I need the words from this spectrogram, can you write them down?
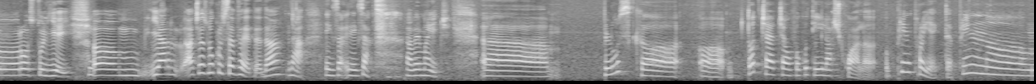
Uh, rostul ei. Și... Uh, iar acest lucru se vede, da? Da, exact, exact. avem aici. Uh, plus că Uh, tot ceea ce au făcut ei la școală, prin proiecte, prin uh,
